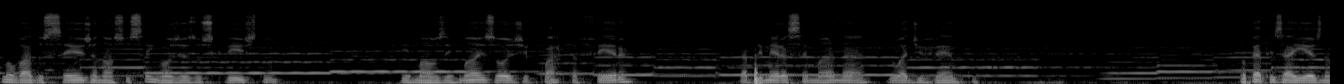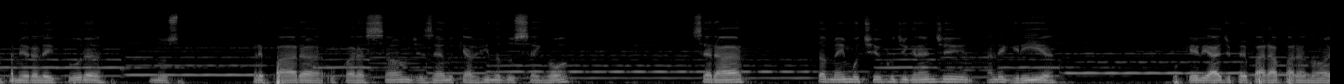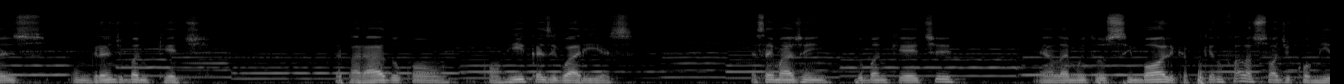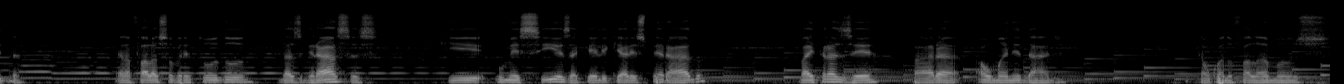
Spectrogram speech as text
Louvado seja nosso Senhor Jesus Cristo. Irmãos e irmãs, hoje, quarta-feira da primeira semana do Advento. O profeta Isaías, na primeira leitura, nos prepara o coração, dizendo que a vinda do Senhor será também motivo de grande alegria, porque Ele há de preparar para nós um grande banquete preparado com, com ricas iguarias. Essa imagem do banquete, ela é muito simbólica, porque não fala só de comida. Ela fala sobretudo das graças que o Messias, aquele que era esperado, vai trazer para a humanidade. Então, quando falamos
